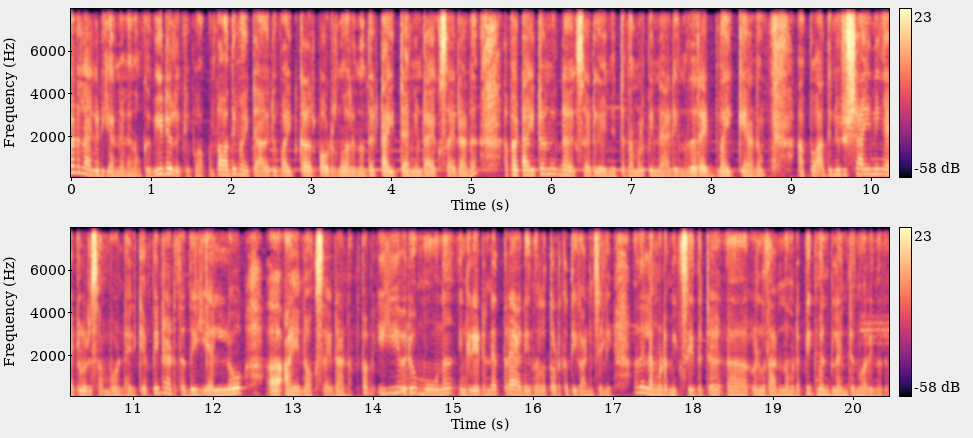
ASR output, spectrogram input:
ഒരുപാട് ലാഗ് തന്നെ നമുക്ക് വീഡിയോയിലേക്ക് പോകാം അപ്പോൾ ആദ്യമായിട്ട് ആ ഒരു വൈറ്റ് കളർ പൗഡർ എന്ന് പറയുന്നത് ടൈറ്റാനിയം ഡയോക്സൈഡ് ആണ്. അപ്പോൾ ടൈറ്റാനിയം ഡയോക്സൈഡ് കഴിഞ്ഞിട്ട് നമ്മൾ പിന്നെ ആഡ് ചെയ്യുന്നത് റെഡ് മൈക്കയാണ് അപ്പോൾ അതിനൊരു ഷൈനിങ് ആയിട്ടുള്ളൊരു സംഭവം ഉണ്ടായിരിക്കും. പിന്നെ അടുത്തത് യെല്ലോ അയൺ ഓക്സൈഡ് ആണ്. അപ്പം ഈ ഒരു മൂന്ന് ഇൻഗ്രീഡിയന്റ് എത്ര ആഡ് ചെയ്യുന്നുള്ള തുടക്കത്തിൽ കാണിച്ചില്ലേ? അതെല്ലാം കൂടെ മിക്സ് ചെയ്തിട്ട് ഉള്ളതാണ് നമ്മുടെ പിഗ്മെന്റ് ബ്ലെൻഡ് എന്ന് പറയുന്നത്.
